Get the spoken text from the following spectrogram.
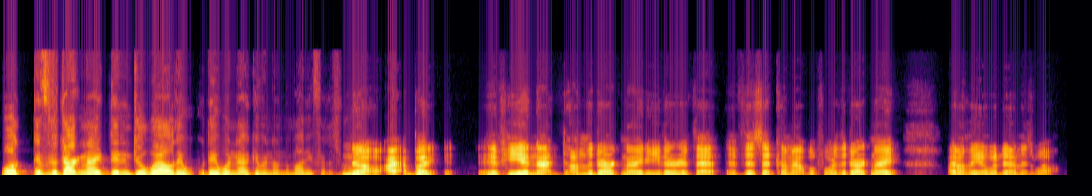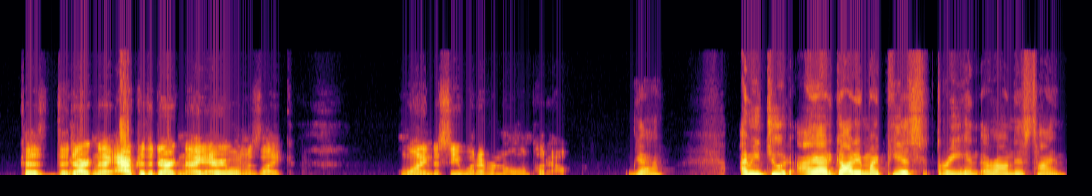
Well, if the Dark Knight didn't do well, they they wouldn't have given them the money for this movie. No, I. But if he had not done the Dark Knight either, if that if this had come out before the Dark Knight, I don't think it would have done as well. Because the Yeah. Dark Knight, after the Dark Knight, everyone was like wanting to see whatever Nolan put out. Yeah. I mean, dude, I had gotten my PS3 in around this time.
